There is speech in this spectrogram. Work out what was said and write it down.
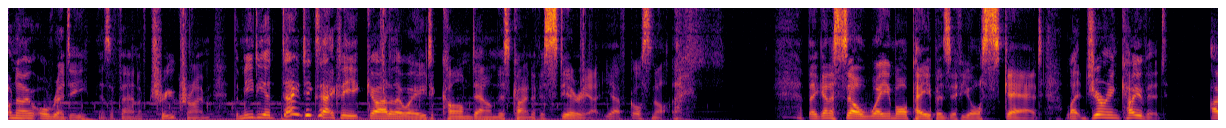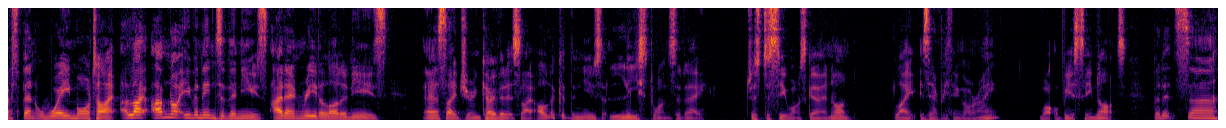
know already, as a fan of true crime, the media don't exactly go out of their way to calm down this kind of hysteria. Yeah, of course not. They're going to sell way more papers if you're scared. Like during COVID, I've spent way more time. Like, I'm not even into the news. I don't read a lot of news. And it's like during COVID, it's like, I'll look at the news at least once a day just to see what's going on. Like, is everything all right? Well, obviously not. But it's, uh,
